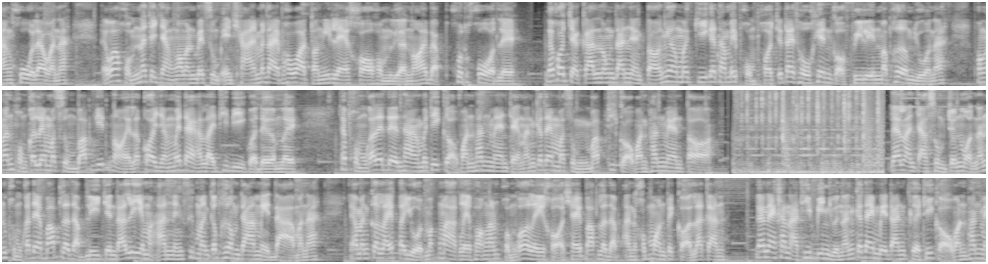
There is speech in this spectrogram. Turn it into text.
ทั้งคู่แล้วนะ แต่ว่าผมน่าจะยังเอามันไปสุ่มเอนชานไม่ได้เพราะว่าตอนนี้แรคอผมเหลือน้อยแบบโคตรๆเลยแล้วก็จากการลงดันอย่างต่อเนื่องเมื่อกี้ก็ทำให้ผมพอจะได้โทเค็นเกาะฟรีเลนมาเพิ่มอยู่นะ เพราะงั้นผมก็เลยมาสุ่มบัฟนิดหน่อยแล้วก็ยังไม่ได้อะไรที่ดีกว่าเดิมเลย และผมก็ได้เดินทางไปที่เกาะวันพันแมน จากนั้นก็ได้มาสุ่มบัฟที่เกาะวันพันแมนต่อ และหลังจากสุ่มจนหมดนั้นผมก็ได้บัฟระดับรีเจนดารีมาอันหนึงซึ่งมันก็เพิ่มดาเมจดาบนะ และมันก็ไร้ประโยชน์มากๆเลยเพราะงั้นผมก็เลยขอใช้บัฟระดับอันคอมมอนไปก่อนละกัน และในขณะที่บินอยู่นั้นก็ได้เมดันเกิดที่เกาะวันพันแม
